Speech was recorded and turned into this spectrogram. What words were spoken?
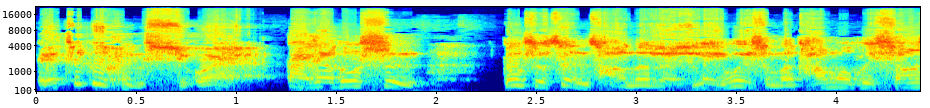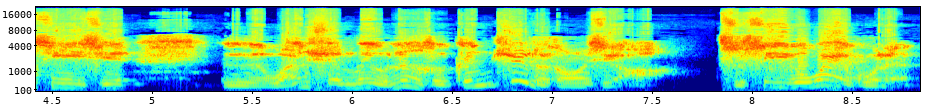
哎，这个很奇怪，大家都是都是正常的人类，为什么他们会相信一些呃完全没有任何根据的东西啊？只是一个外国人，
